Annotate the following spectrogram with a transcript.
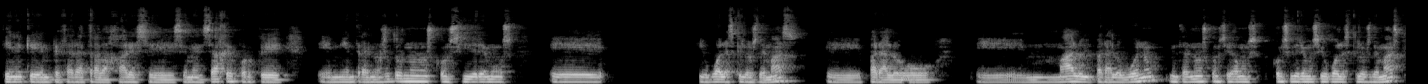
tiene que empezar a trabajar ese, ese mensaje porque mientras nosotros no nos consideremos iguales que los demás, eh, para lo malo y para lo bueno, mientras no nos consideremos iguales que los demás,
